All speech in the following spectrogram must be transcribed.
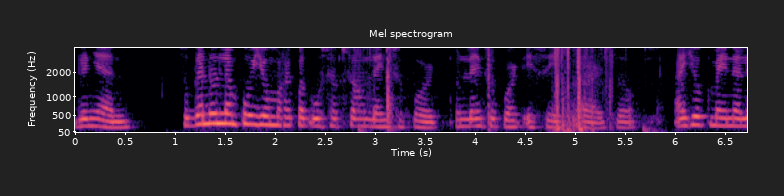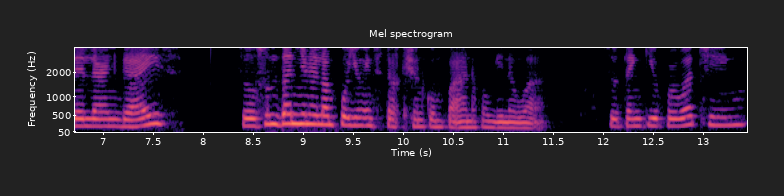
ganyan. So, ganun lang po yung makipag-usap sa online support. Online support is CSR. So, I hope may nalelearn guys. So, sundan nyo na lang po yung instruction kung paano ko ginawa. So, thank you for watching.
